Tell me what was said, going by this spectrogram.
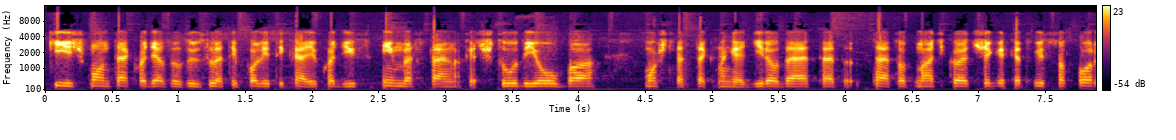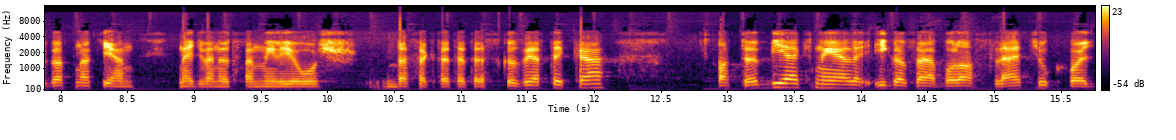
ki is mondták, hogy ez az üzleti politikájuk, hogy investálnak egy stúdióba, most vettek meg egy irodát, tehát, tehát ott nagy költségeket visszaforgatnak, ilyen 40-50 milliós befektetett eszközértékkel. A többieknél igazából azt látjuk, hogy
